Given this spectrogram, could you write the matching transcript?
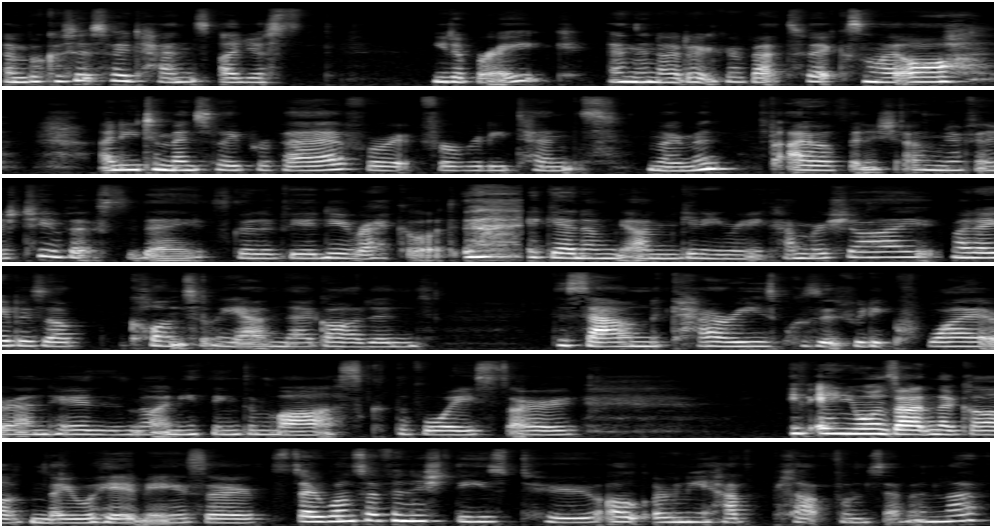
And because it's so tense, I just need a break. And then I don't go back to it because I'm like, oh, I need to mentally prepare for it for a really tense moment. But I will finish it. I'm going to finish two books today. It's going to be a new record. Again, I'm, I'm getting really camera shy. My neighbours are constantly out in their gardens the sound carries because it's really quiet around here. There's not anything to mask the voice. So if anyone's out in the garden, they will hear me. So, so once I finish these two, I'll only have platform seven left,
